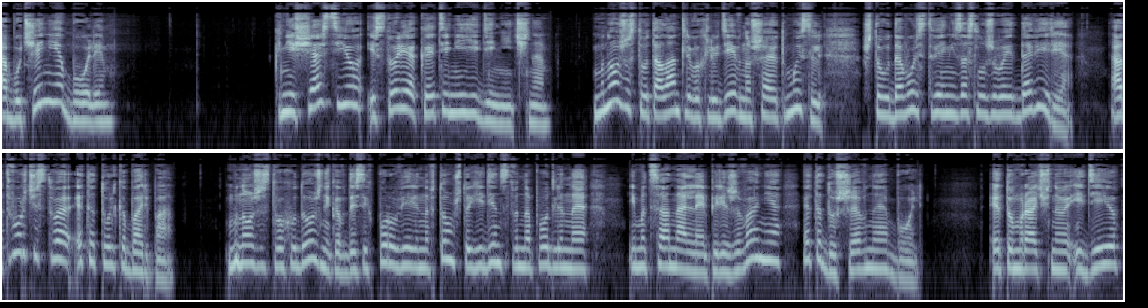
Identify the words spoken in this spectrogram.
Обучение боли. К несчастью, история Кэти не единична. Множество талантливых людей внушают мысль, что удовольствие не заслуживает доверия, а творчество – это только борьба. Множество художников до сих пор уверены в том, что единственно подлинное эмоциональное переживание – это душевная боль. Эту мрачную идею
